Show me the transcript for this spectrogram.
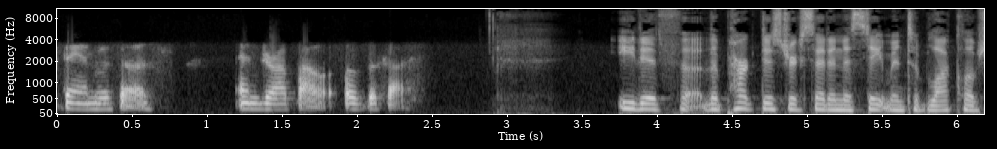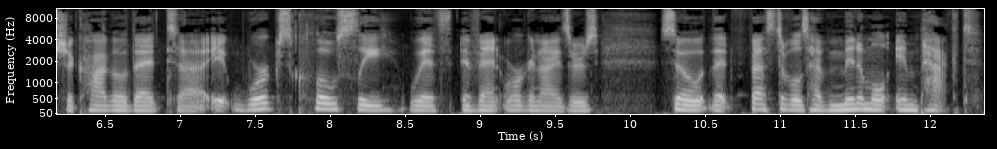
stand with us and drop out of the fest. Edith, uh, the Park District said in a statement to Block Club Chicago that uh, it works closely with event organizers so that festivals have minimal impact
